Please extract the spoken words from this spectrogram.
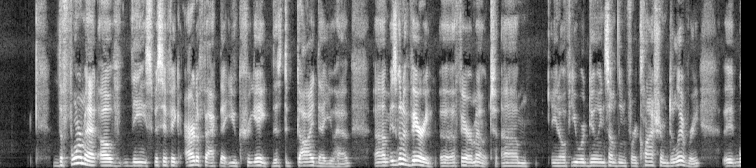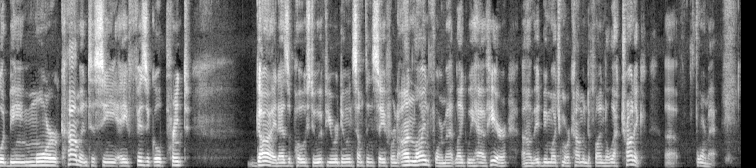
the format of the specific artifact that you create, this guide that you have, um, is going to vary a, a fair amount. Um, you know, if you were doing something for a classroom delivery, it would be more common to see a physical print guide as opposed to if you were doing something say for an online format like we have here um, it'd be much more common to find electronic uh, format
